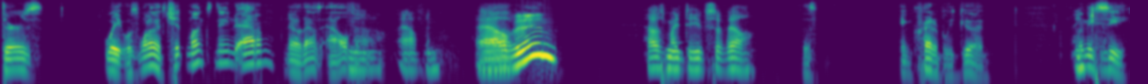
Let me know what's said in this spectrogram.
there's wait, was one of the Chipmunks named Adam? No, that was Alvin. No, Alvin. Uh, Alvin. How's my Dave Seville? Incredibly good. Let me you. see.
